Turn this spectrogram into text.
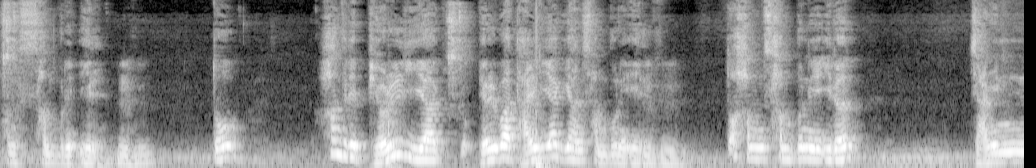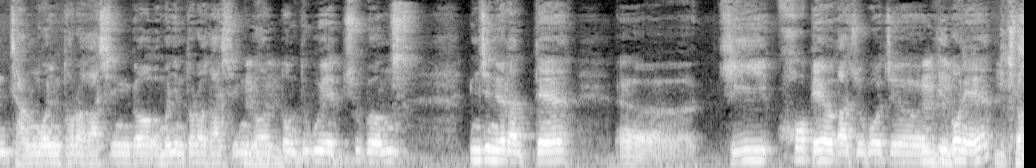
한 3분의 1, 음. 또 하늘의 별 이야기, 별과 달 이야기 한 3분의 1, 음. 또한 3분의 1은 장인, 장모님 돌아가신 거, 어머님 돌아가신 거, 음. 또 누구의 죽음, 임진왜란 때, 어, 기, 코 베어가지고, 저, 음흠. 일본의 이총.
